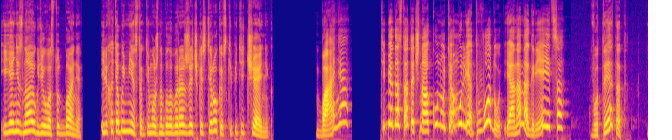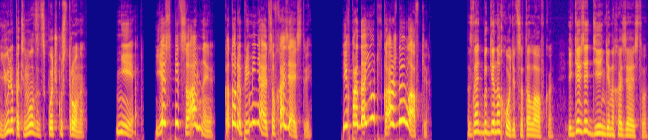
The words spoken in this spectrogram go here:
и я не знаю, где у вас тут баня. Или хотя бы место, где можно было бы разжечь костерок и вскипятить чайник». «Баня? Тебе достаточно окунуть амулет в воду, и она нагреется». «Вот этот?» Юля потянула за цепочку строна. «Нет, есть специальные, которые применяются в хозяйстве. Их продают в каждой лавке. Знать бы, где находится эта лавка, и где взять деньги на хозяйство.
